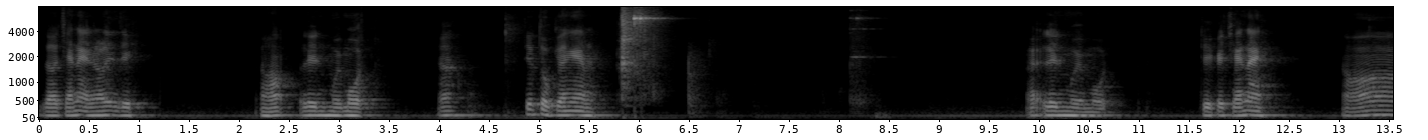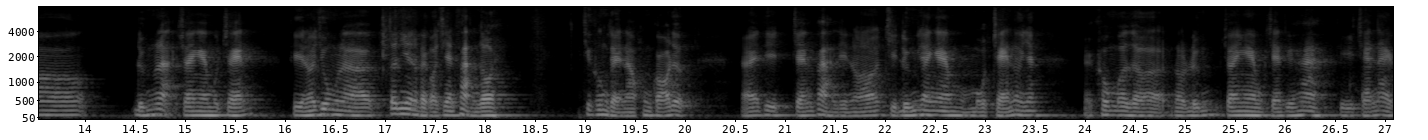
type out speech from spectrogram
Giờ chén này nó lên gì? Đó lên 11 Đó. tiếp tục cho anh em này. Đấy, lên 11 thì cái chén này nó đứng lại cho anh em một chén. Thì nói chung là tất nhiên là phải có chén phản rồi chứ không thể nào không có được. Đấy thì chén phản thì nó chỉ đứng cho anh em một chén thôi nhé không bao giờ nó đứng cho anh em một chén thứ hai. Thì chén này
